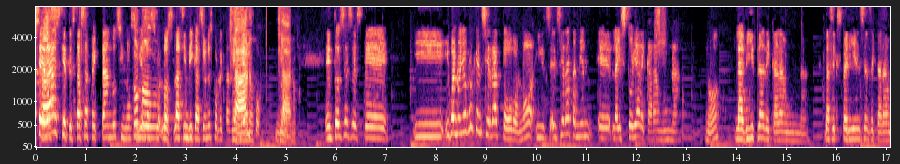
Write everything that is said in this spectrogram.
te estás- das que te estás afectando si no sigues los- los- las indicaciones correctas Claro, del médico. ¿no? Claro. Entonces, este, y, y bueno, yo creo que encierra todo, ¿no? Y encierra también eh, la historia de cada una, ¿no? La vida de cada una, las experiencias de cada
